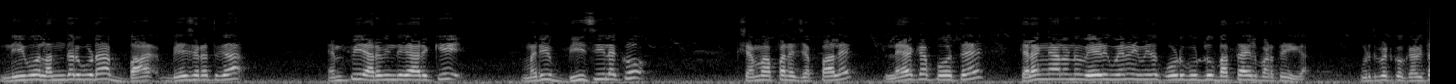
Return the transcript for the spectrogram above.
నీ వాళ్ళందరూ కూడా బా బేసిరత్గా ఎంపీ అరవింద్ గారికి మరియు బీసీలకు క్షమాపణ చెప్పాలి. లేకపోతే తెలంగాణను వేడిపోయిన నీ మీద కోడిగుడ్లు బత్తాయిలు పడతాయి ఇక. గుర్తుపెట్టుకో కవిత.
